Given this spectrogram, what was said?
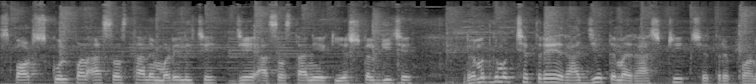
સ્પોર્ટ્સ સ્કૂલ પણ આ સંસ્થાને મળેલી છે, જે આ સંસ્થાની એક યશકલગી છે. રમતગમત ક્ષેત્રે રાજ્ય તેમજ રાષ્ટ્રીય ક્ષેત્રે પણ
